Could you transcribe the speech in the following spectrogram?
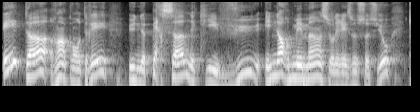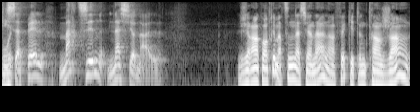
et tu as rencontré une personne qui est vue énormément sur les réseaux sociaux, qui s'appelle Martine National. J'ai rencontré Martine National, en fait, qui est une transgenre,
